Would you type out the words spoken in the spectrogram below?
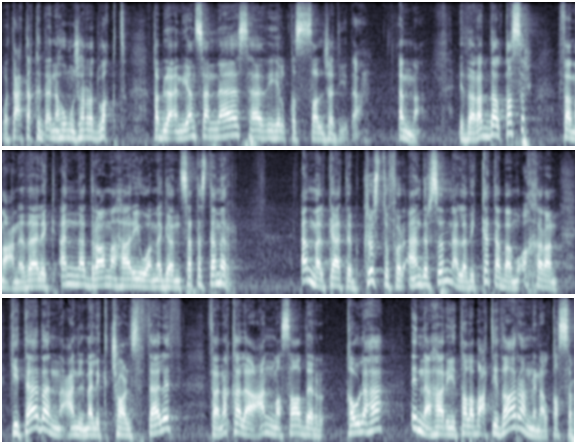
وتعتقد أنه مجرد وقت قبل أن ينسى الناس هذه القصة الجديدة. أما إذا رد القصر فمعنى ذلك أن دراما هاري وميغان ستستمر. أما الكاتب كريستوفر أندرسون الذي كتب مؤخرا كتابا عن الملك تشارلز الثالث فنقل عن مصادر قولها إن هاري طلب اعتذارا من القصر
